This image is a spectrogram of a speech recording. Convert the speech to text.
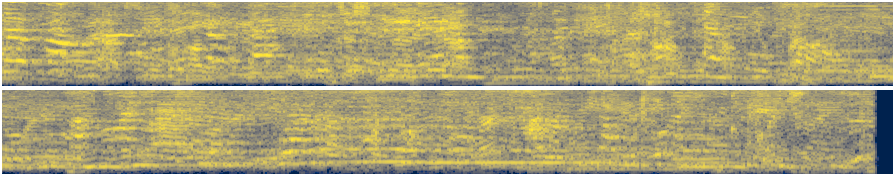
that's my husband. Just know that I will have your.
